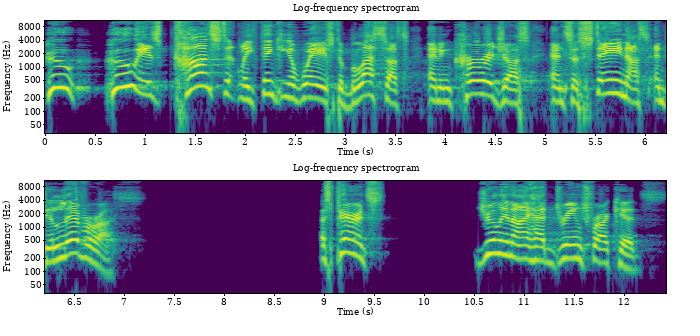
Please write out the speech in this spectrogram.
Who, who is constantly thinking of ways to bless us and encourage us and sustain us and deliver us? As parents, Julie and I had dreams for our kids.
